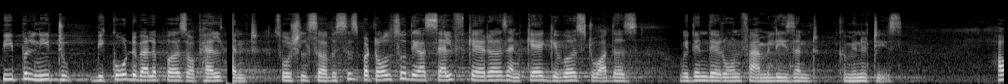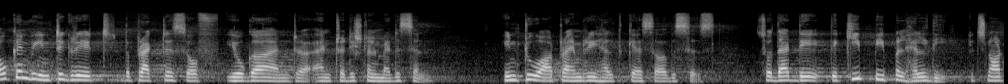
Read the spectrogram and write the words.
people need to be co-developers of health and social services, but also they are self-carers and caregivers to others within their own families and communities. How can we integrate the practice of yoga and, uh, and traditional medicine into our primary healthcare services so that they, they keep people healthy? It's not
